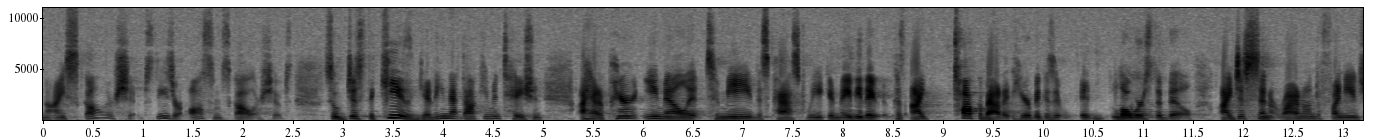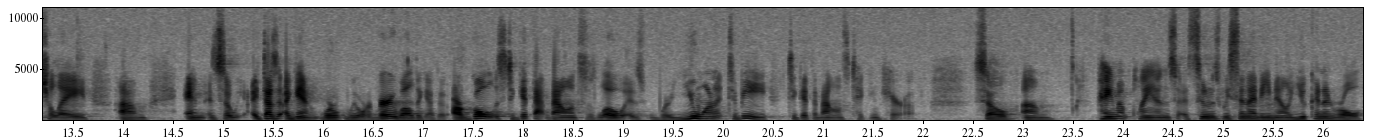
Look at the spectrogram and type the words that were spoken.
nice scholarships. These are awesome scholarships. So just the key is getting that documentation. I had a parent email it to me this past week, and maybe they, because I talk about it here because it, it lowers the bill. I just sent it right on to financial aid. Um, and, and, so it does, again, we're, we work very well together. Our goal is to get that balance as low as where you want it to be to get the balance taken care of. So um, payment plans, as soon as we send that email, you can enroll.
